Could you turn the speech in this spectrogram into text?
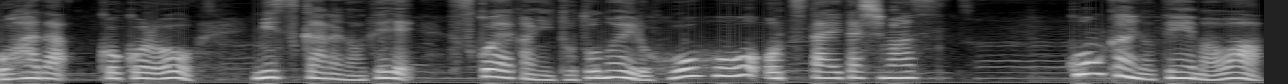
お肌心を自らの手で健やかに整える方法をお伝えいたします。今回のテーマは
